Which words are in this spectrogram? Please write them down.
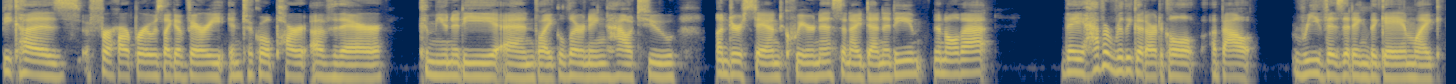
because for Harper it was like a very integral part of their community and like learning how to understand queerness and identity and all that. They have a really good article about revisiting the game like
